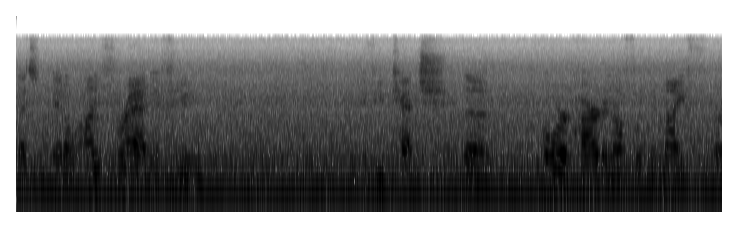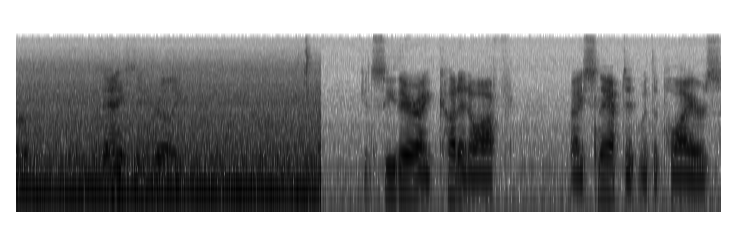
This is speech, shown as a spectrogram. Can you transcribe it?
that's it'll unthread if you if you catch the board hard enough with the knife or with anything really. You can see there I cut it off. I snapped it with the pliers.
